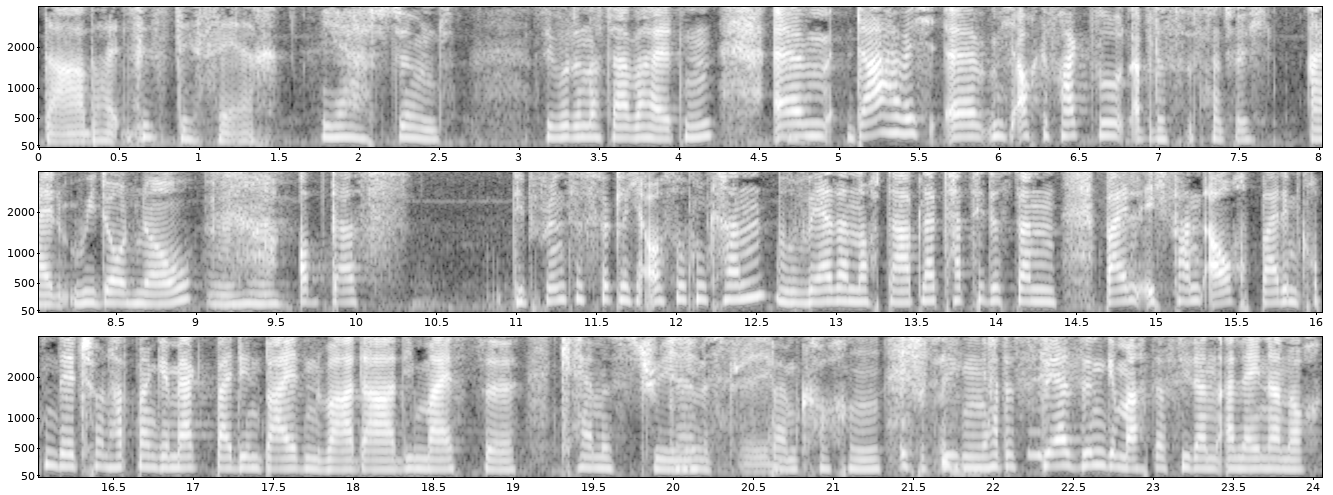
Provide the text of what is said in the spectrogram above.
da behalten fürs Dessert. Ja, stimmt. Sie wurde noch da behalten. Ähm, da habe ich äh, mich auch gefragt, so, aber das ist natürlich, I, we don't know, ob das die Princess wirklich aussuchen kann, so wer dann noch da bleibt. Hat sie das dann, weil ich fand auch bei dem Gruppendate schon hat man gemerkt, bei den beiden war da die meiste Chemistry, Chemistry. beim Kochen. Ich- Deswegen hat es sehr Sinn gemacht, dass sie dann Alena noch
